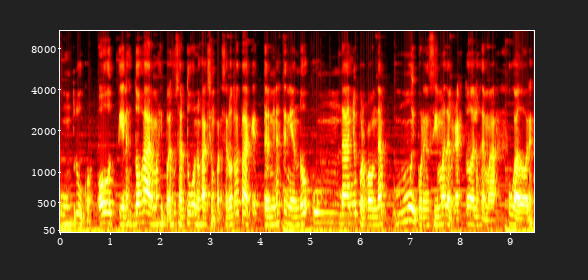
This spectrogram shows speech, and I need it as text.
un truco, o tienes dos armas y puedes usar tu bonus acción para hacer otro ataque, terminas teniendo un daño por ronda muy por encima del resto de los demás jugadores.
